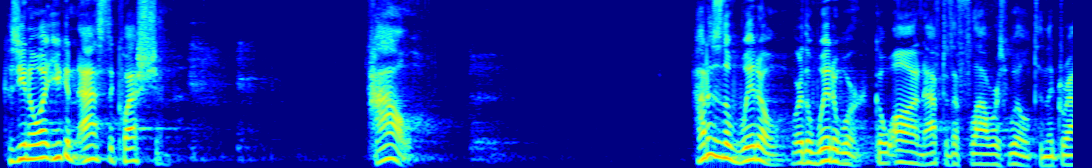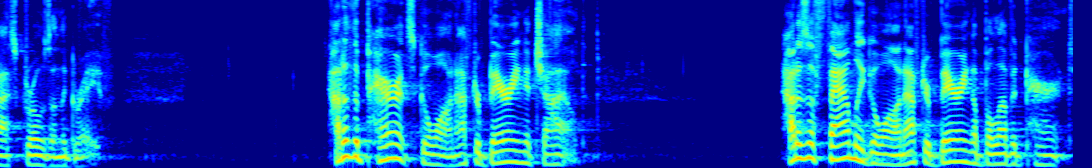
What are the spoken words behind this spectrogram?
Because you know what? You can ask the question how? How does the widow or the widower go on after the flowers wilt and the grass grows on the grave? How do the parents go on after burying a child? How does a family go on after burying a beloved parent?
